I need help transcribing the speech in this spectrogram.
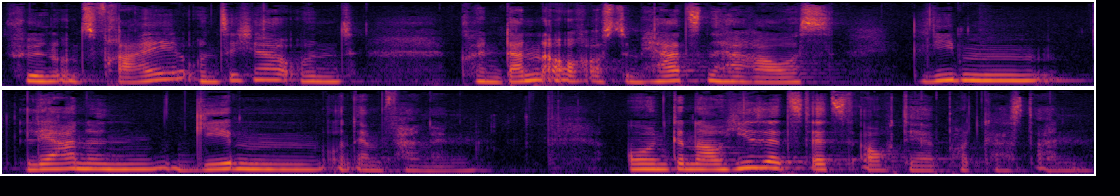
fühlen uns frei und sicher und können dann auch aus dem Herzen heraus lieben, lernen, geben und empfangen. Und genau hier setzt jetzt auch der Podcast an.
